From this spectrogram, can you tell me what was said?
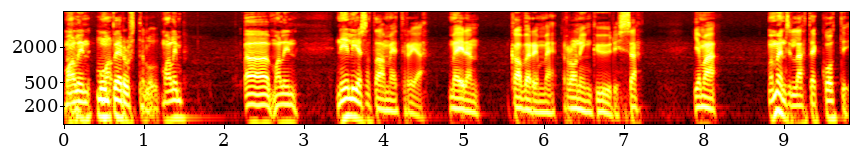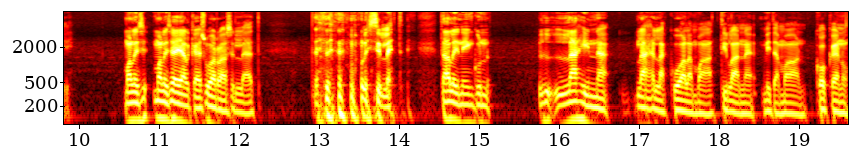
Mä olin, Mun mä, perusteluun. mä, olin, äh, mä olin 400 metriä meidän kaverimme Ronin kyydissä. Ja mä, mä menisin lähteä kotiin. Mä olin, mä olin sen jälkeen suoraan silleen, että mä olin silleen, että tää oli niin kuin lähinnä lähellä kuolemaa tilanne, mitä mä oon kokenut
